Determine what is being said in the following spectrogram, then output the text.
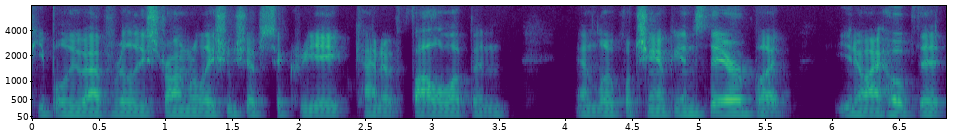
people who have really strong relationships to create kind of follow up and and local champions there but you know i hope that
